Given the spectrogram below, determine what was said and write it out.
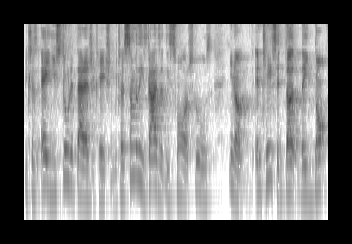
because a you still get that education because some of these guys at these smaller schools you know in case it does they don't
